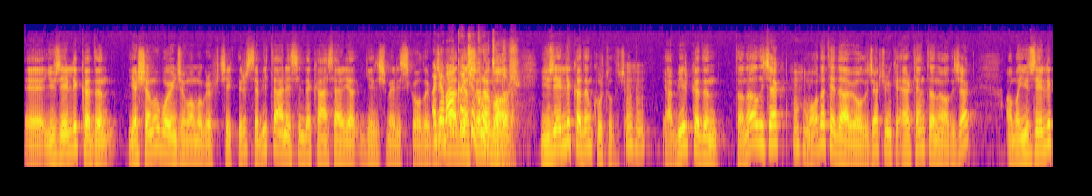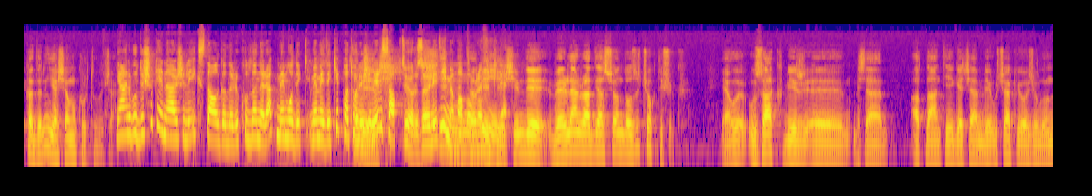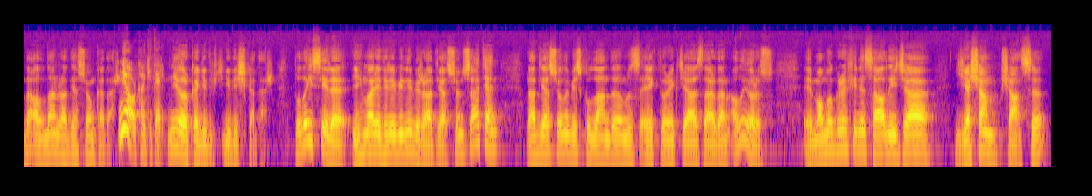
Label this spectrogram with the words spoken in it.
e, 150 kadın yaşamı boyunca mamografi çektirirse bir tanesinde kanser gelişme riski olabilir. Acaba kaçı Radyasyona kurtulur? bağlı. 150 kadın kurtulacak. Yani bir kadın tanı alacak ama o da tedavi olacak çünkü erken tanı alacak. Ama 150 kadının yaşamı kurtulacak. Yani bu düşük enerjili X dalgaları kullanarak memodeki, memedeki patolojileri Tabii. saptıyoruz. Öyle değil mi Şimdi mamografiyle? Tabii ki. Şimdi verilen radyasyon dozu çok düşük. Yani uzak bir e, mesela Atlantik'i geçen bir uçak yolculuğunda alınan radyasyon kadar. New York'a gidelim. New York'a gidiş, gidiş kadar. Dolayısıyla ihmal edilebilir bir radyasyon. Zaten radyasyonu biz kullandığımız elektronik cihazlardan alıyoruz. E, mamografinin sağlayacağı yaşam şansı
